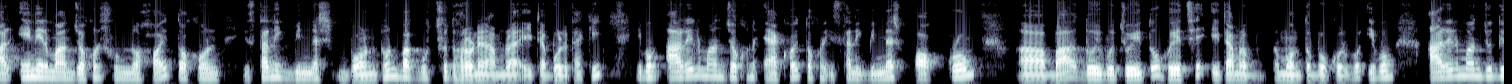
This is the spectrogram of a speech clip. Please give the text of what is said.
আর এন এর মান যখন শূন্য হয়, তখন স্থানিক বিন্যাস বন্টন বা গুচ্ছ ধরনের আমরা এইটা বলে থাকি। এবং আর এর মান যখন এক হয়, তখন স্থানিক বিন্যাস অক্রম বা দৈবচয়িত হয়েছে এটা আমরা মন্তব্য করব। এবং আর এর মান যদি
